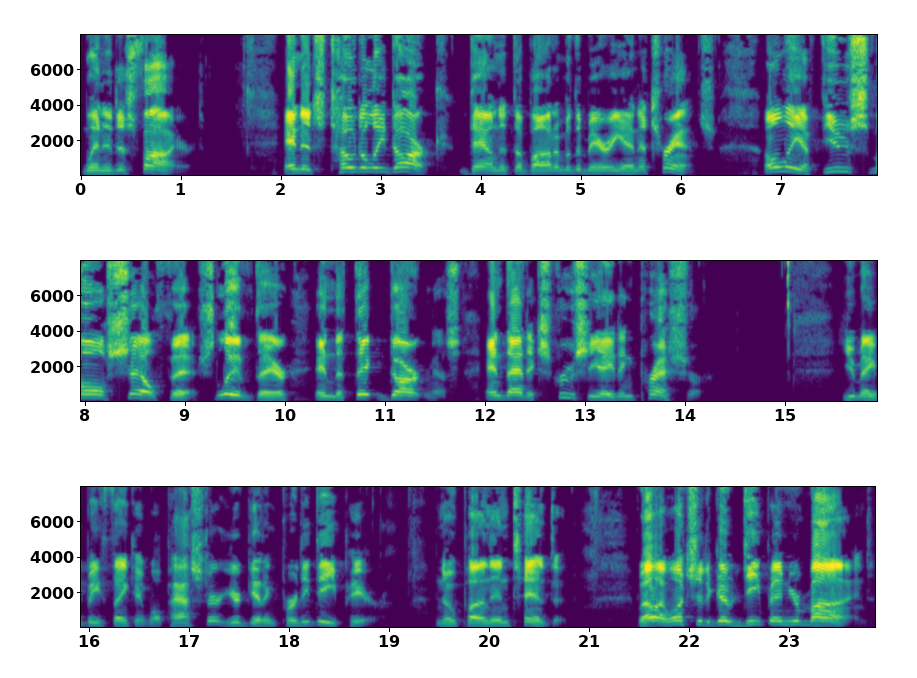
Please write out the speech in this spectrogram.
when it is fired. And it's totally dark down at the bottom of the Mariana Trench. Only a few small shellfish live there in the thick darkness and that excruciating pressure. You may be thinking, well, Pastor, you're getting pretty deep here. No pun intended. Well, I want you to go deep in your mind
